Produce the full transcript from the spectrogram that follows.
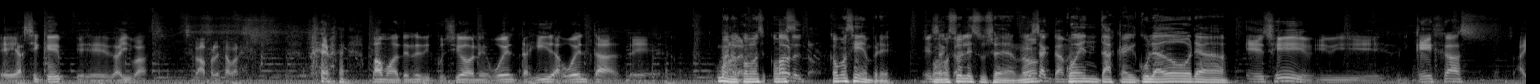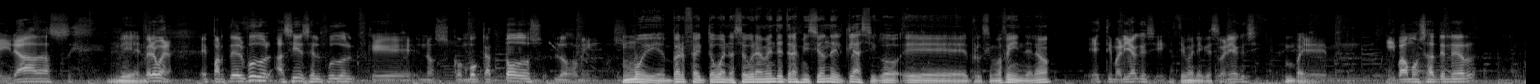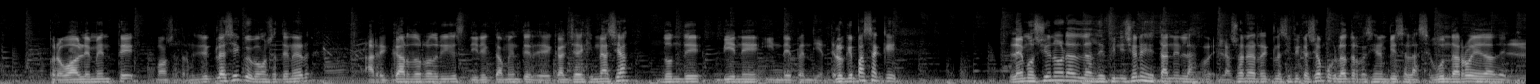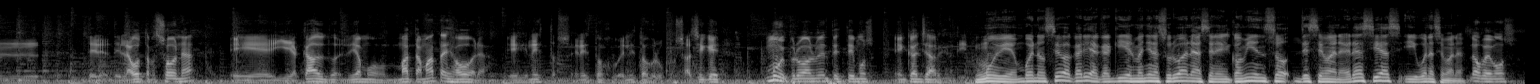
Eh, así que eh, ahí va, se va a apretar. Vamos a tener discusiones, vueltas, idas, vueltas. bueno, como, como, siempre. Como suele suceder, ¿no? Exactamente. Cuentas, calculadora. Eh, sí, y, quejas, airadas. Bien. Pero bueno, es parte del fútbol. Así es el fútbol que nos convoca todos los domingos. Muy bien, perfecto. Bueno, seguramente transmisión del clásico el próximo fin de, ¿no? Estimaría que sí. Estimaría que sí. Estimaría que sí y vamos a tener, probablemente, vamos a transmitir el clásico y vamos a tener a Ricardo Rodríguez directamente desde cancha de gimnasia, donde viene Independiente. Lo que pasa que la emoción ahora de las definiciones están en la, zona de reclasificación, porque la otra recién empieza la segunda rueda de la otra zona eh, y acá, digamos, mata-mata es ahora, es en estos, en estos, en estos grupos. Así que muy probablemente estemos en cancha de Argentina. Muy bien. Bueno, Seba Cariaca aquí en Mañanas Urbanas en el comienzo de semana. Gracias y buena semana. Nos vemos.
